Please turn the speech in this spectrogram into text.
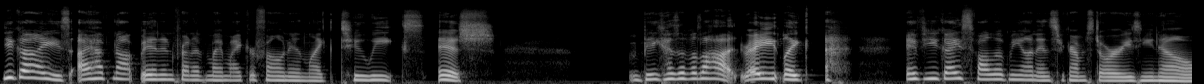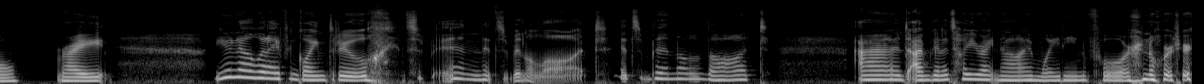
You guys, I have not been in front of my microphone in like two weeks ish because of a lot, right? Like, if you guys follow me on Instagram stories, you know, right? You know what I've been going through. It's been it's been a lot. It's been a lot. And I'm going to tell you right now I'm waiting for an order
